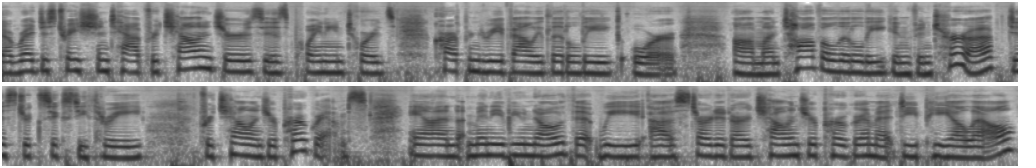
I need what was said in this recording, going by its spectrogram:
uh, registration tab for challengers is pointing towards Carpinteria Valley Little League or uh, Montalvo Little League in Ventura, District 63, for challenger programs. And many of you know that we uh, started our challenger program at DPLL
